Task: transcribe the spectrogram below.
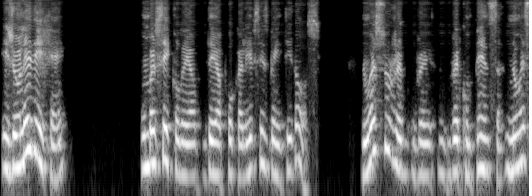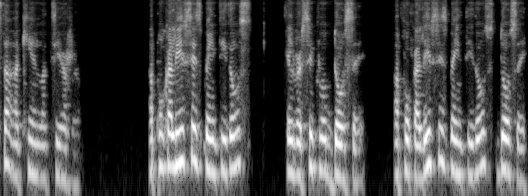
Y yo le dije un versículo de, Apocalipsis 22. Nuestra recompensa no está aquí en la tierra. Apocalipsis 22, el versículo 12. Apocalipsis 22, 12.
